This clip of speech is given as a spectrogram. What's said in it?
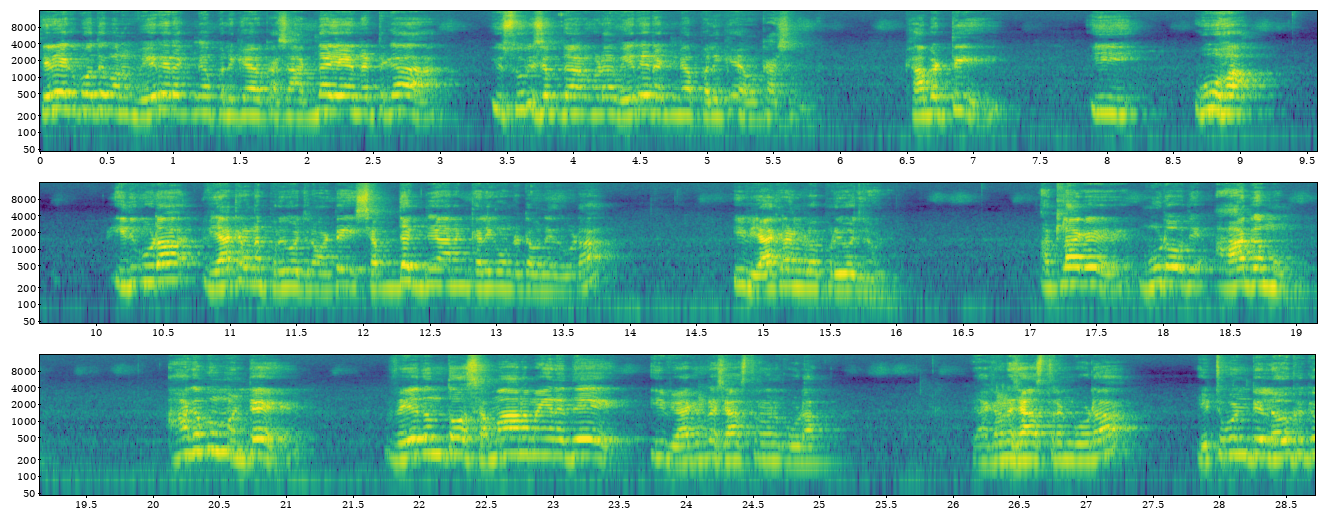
తెలియకపోతే మనం వేరే రకంగా పలికే అవకాశం అగ్నయే అన్నట్టుగా ఈ సూర్య శబ్దాన్ని కూడా వేరే రకంగా పలికే అవకాశం ఉంది. కాబట్టి ఈ ఊహ ఇది కూడా వ్యాకరణ ప్రయోజనం. అంటే ఈ శబ్ద జ్ఞానం కలిగి ఉండటం అనేది కూడా ఈ వ్యాకరణలో ప్రయోజనం. అట్లాగే మూడవది ఆగమం. ఆగమం అంటే వేదంతో సమానమైనదే ఈ వ్యాకరణ శాస్త్రం అని కూడా. వ్యాకరణ శాస్త్రం కూడా ఎటువంటి లౌకిక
